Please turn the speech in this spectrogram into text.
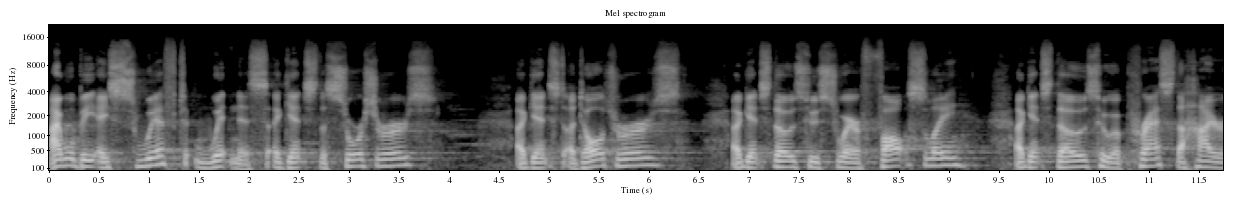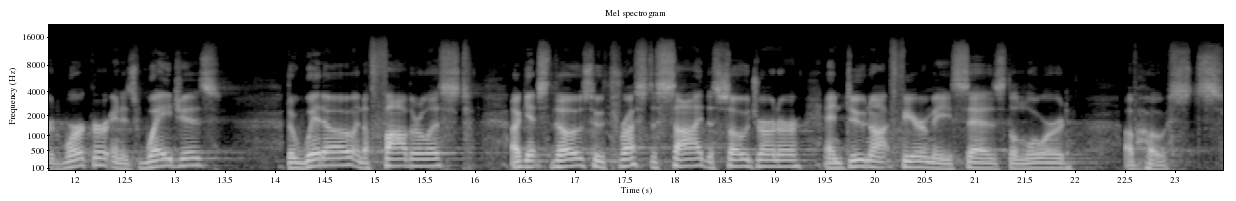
I will be a swift witness against the sorcerers, against adulterers, against those who swear falsely, against those who oppress the hired worker and his wages, the widow and the fatherless, against those who thrust aside the sojourner and do not fear me, says the Lord of hosts.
